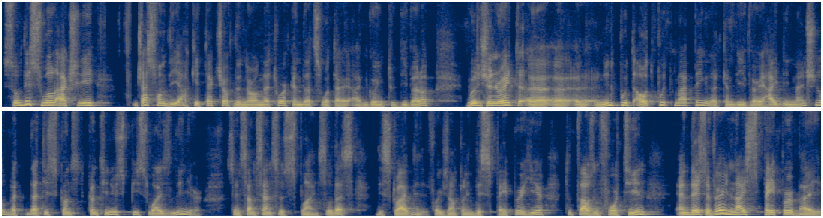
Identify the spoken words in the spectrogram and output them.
so this will actually just from the architecture of the neural network, and that's what I, am going to develop, will generate a, a, an input-output mapping that can be very high dimensional, but that is con continuous piecewise linear. So in some sense, a spline. So that's described, for example, in this paper here, 2014. And there's a very nice paper by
